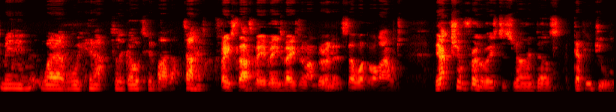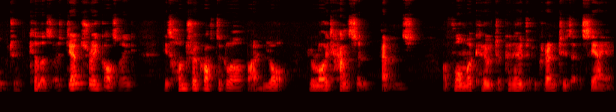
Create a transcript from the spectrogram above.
Meaning wherever we can actually go to by that time. Face that's what it means, basically, Amanda, isn't it? So what they're allowed. The action thriller is designed as a deadly duel between killers as Gentry Gosling is hunted across the globe by Lo- Lloyd Hanson Evans, a former Canute apprentice at the CIA.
